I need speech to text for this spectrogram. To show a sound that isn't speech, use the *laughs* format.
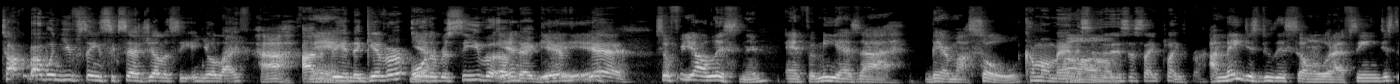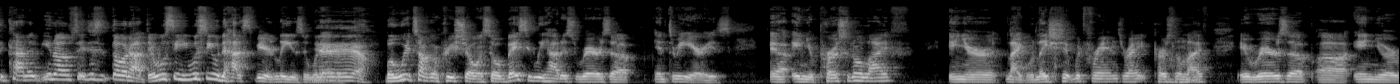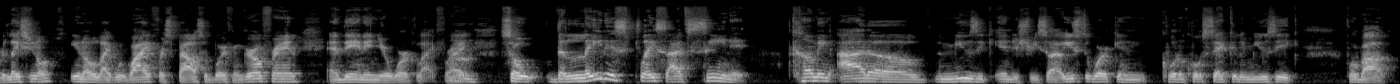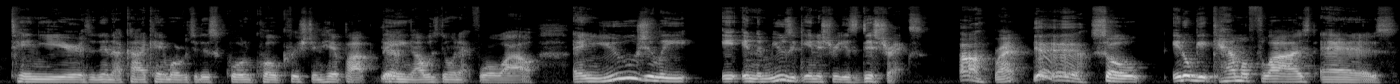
Talk about when you've seen success jealousy in your life. Ha, Either man. being the giver or the receiver Yeah, of that yeah, gift. yeah. yeah. So for y'all listening, and for me as I bear my soul, Come on, man. This Um, is this is a safe place, bro. I may just do this on what I've seen, just to kind of, you know, what I'm saying, just to throw it out there. We'll see, we'll see what how the spirit leaves or Yeah, whatever. yeah, yeah. But we're talking pre-show, and so basically, how this rears up in three areas: uh, in your personal life, in your like relationship with friends, right? Personal Mhm. life. It rears up uh, in your relational, you know, like with wife or spouse or boyfriend, girlfriend, and then in your work life, right? Mm. So the latest place I've seen it coming out of the music industry. So I used to work in quote unquote secular music for about 10 years and then I kind of came over to this quote unquote Christian hip hop Yeah. thing. I was doing that for a while. And usually i- in the music industry is diss tracks, Ah, right? yeah, yeah, yeah. So it'll get camouflaged as,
